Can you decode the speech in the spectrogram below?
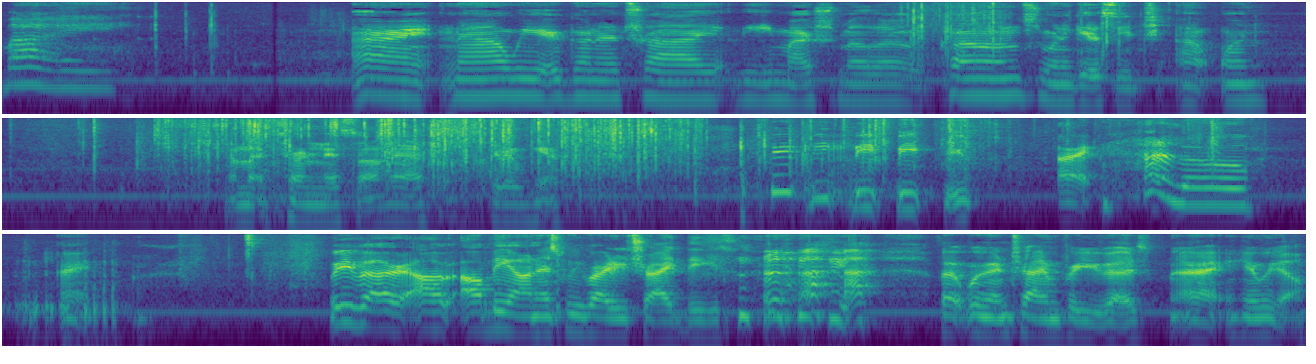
Bye. All right. Now we are gonna try the marshmallow cones. You wanna get us each out one? I'm gonna turn this on now. Get over here. Beep beep beep beep beep. All right. Hello. All right. We've I'll, I'll be honest, we've already tried these. but we're going to try them for you guys. All right, here we go.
